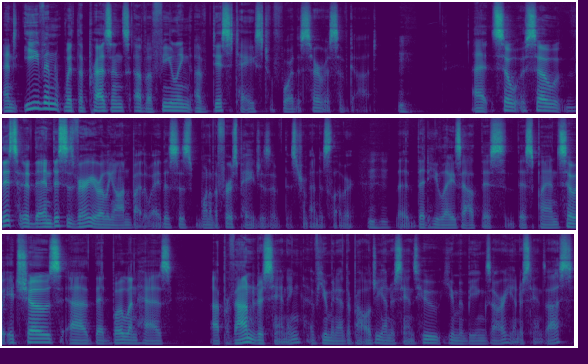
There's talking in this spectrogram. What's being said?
and even with the presence of a feeling of distaste for the service of God. Mm. Uh, so, so this, uh, and this is very early on, by the way. This is one of the first pages of this tremendous lover mm-hmm. that, that, he lays out this this plan. So it shows uh, that Boylan has a profound understanding of human anthropology. He understands who human beings are. He understands us.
